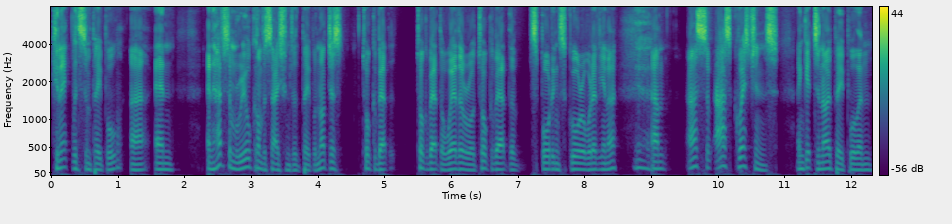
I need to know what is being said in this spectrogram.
connect with some people uh, and and have some real conversations with people, not just talk about talk about the weather or talk about the sporting score or whatever. You know, Yeah. um, ask ask questions and get to know people, and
